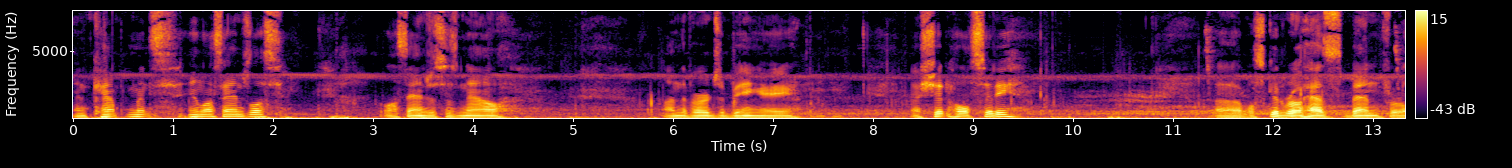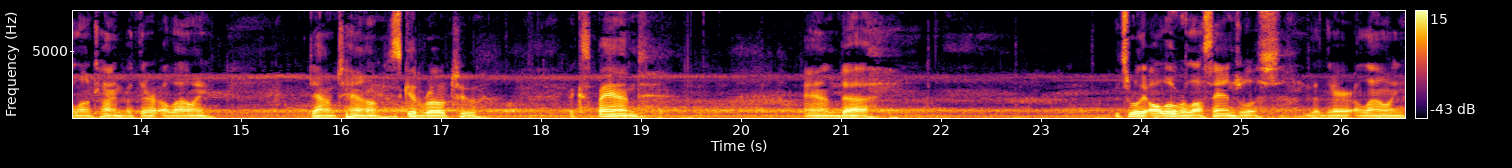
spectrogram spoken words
encampments in Los Angeles. Los Angeles is now on the verge of being a a shithole city. Uh, well, Skid Row has been for a long time, but they're allowing downtown Skid Row to expand, and uh, it's really all over Los Angeles that they're allowing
